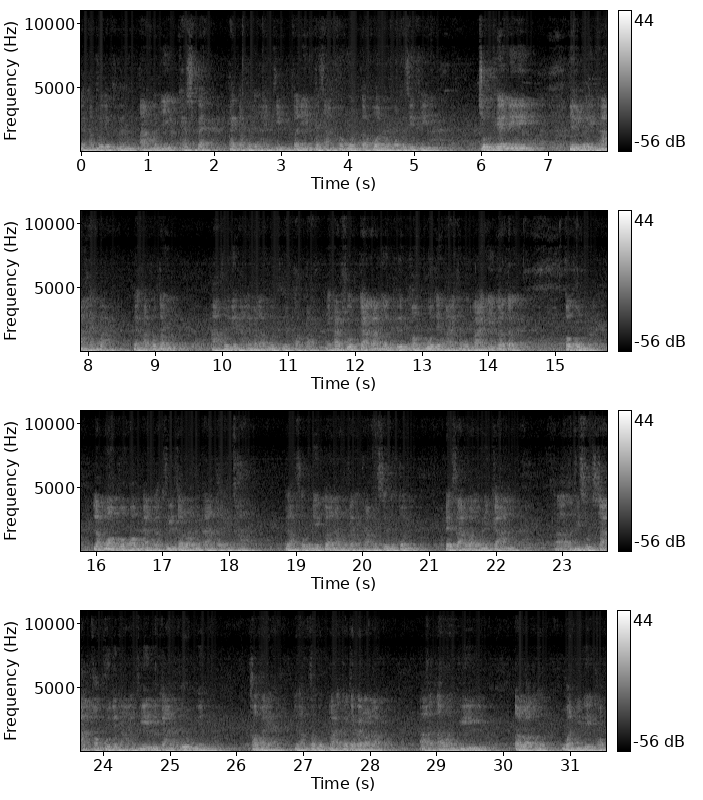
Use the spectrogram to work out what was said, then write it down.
นะครับเพื่อจะคืนตาม Money Cashback ให้กับผู้ที่หายจริง ตอนนี้ประสานข้อมูลกับวอลลุ่มของ PCT ส่วนเคสนี้ยังเหลืออีกห้าแสนบาทนะครับก็ต้องหาผู้เสียหายมารับเงินคืนต่อไปนะครับ ส่วนการรับเงินคืนของผู้เสียหายทั้งหกรายนี้ก็จะก็คงรับมอบพร้อมๆกันกับที่ตลอมีการแถลงข่าวนะครับส่วนนี้ก็นำมาแถลงข่าวให้สื่อมวลชนได้ทราบว่าเรามีการเอ่อพิสูจน์ทราบของผู้เสียหายที่มีการโอนเงินเข้ามาแล้วนะครับทั้งหกรายก็จะ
